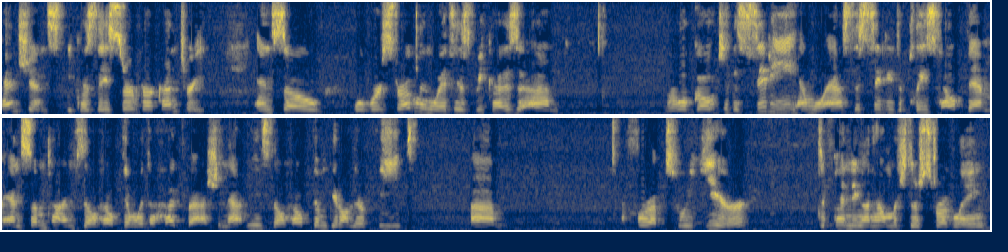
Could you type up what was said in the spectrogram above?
pensions because they served our country. And so, what we're struggling with is because um, we'll go to the city and we'll ask the city to please help them, and sometimes they'll help them with a HUD-VASH, and that means they'll help them get on their feet um, for up to a year, depending on how much they're struggling,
